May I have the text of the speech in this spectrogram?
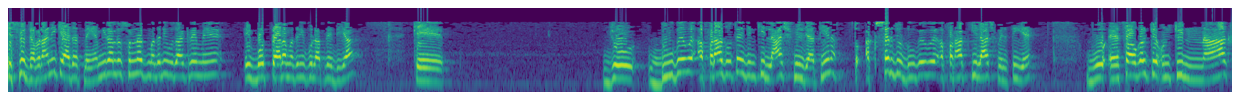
اس میں گھبرانے کی عادت نہیں امیر علیہ سنت مدنی مذاکرے میں ایک بہت پیارا مدنی پھول آپ نے دیا کہ جو ڈوبے ہوئے افراد ہوتے ہیں جن کی لاش مل جاتی ہے نا، تو اکثر جو ڈوبے ہوئے افراد کی لاش ملتی ہے، وہ ایسا ہوگا کہ ان کی ناک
